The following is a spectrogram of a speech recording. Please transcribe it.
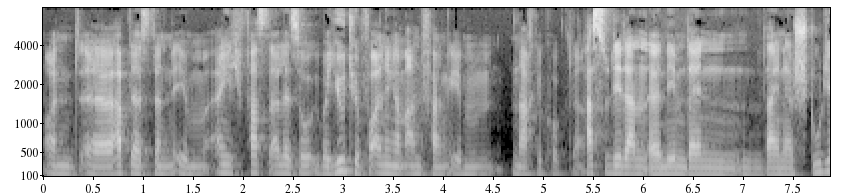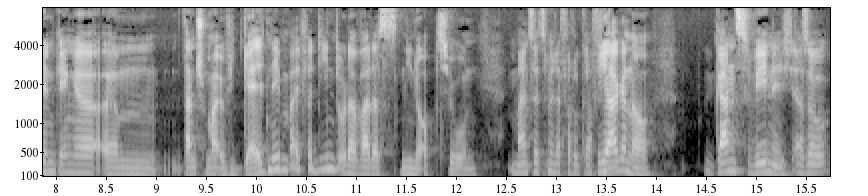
Und äh, habe das dann eben eigentlich fast alles so über YouTube, vor allen Dingen am Anfang eben nachgeguckt. Ja. Hast du dir dann äh, neben deinen, deiner Studiengänge ähm, dann schon mal irgendwie Geld nebenbei verdient oder war das nie eine Option? Meinst du jetzt mit der Fotografie? Ja, genau. Ganz wenig. Also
